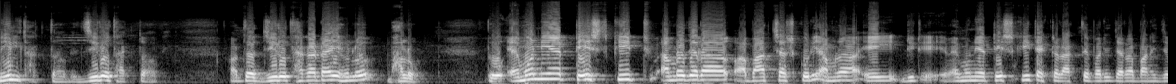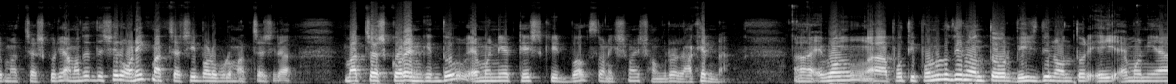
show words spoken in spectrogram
নীল থাকতে হবে জিরো থাকতে হবে। অর্থাৎ জিরো থাকাটাই হলো ভালো। তো অ্যামোনিয়া টেস্ট কিট আমরা যারা মাছ চাষ করি, আমরা এই অ্যামোনিয়া টেস্ট কিট একটা রাখতে পারি, যারা বাণিজ্য মাছ চাষ করি। আমাদের দেশের অনেক মাছ চাষি, বড় বড় মাছ চাষিরা মাছ চাষ করেন, কিন্তু অ্যামোনিয়া টেস্ট কিট বক্স অনেক সময় সংগ্রহ রাখেন না। এবং প্রতি পনেরো দিন অন্তর, বিশ দিন অন্তর এই অ্যামোনিয়া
